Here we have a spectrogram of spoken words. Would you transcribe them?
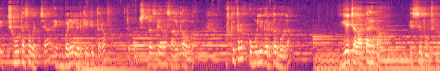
एक छोटा सा बच्चा एक बड़े लड़के की तरफ़, जो कुछ दस ग्यारह साल का होगा उसकी तरफ़ उंगली कर कर बोला, ये चलाता है ना, इससे पूछ लो।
